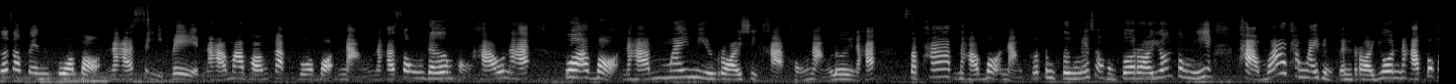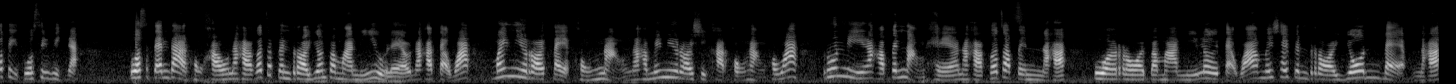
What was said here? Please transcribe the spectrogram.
ก็จะเป็นตัวเบาะนะคะสีเบจนะคะ มาพร้อมกับตัวเบาะหนังนะคะ ทรงเดิมของเขานะคะ ตัวเบาะนะคะไม่มีรอยฉีกขาดของหนังเลยนะคะสภาพนะคะเบาะหนังก็ตึงๆ ในส่วนของตัวรอยย่นตรงนี้ ถามว่าทำไมถึงเป็นรอยย่นนะคะ ปกติตัวซีวิกเนี่ย ตัวสแตนดาร์ดของเขานะคะ ก็จะเป็นรอยย่นประมาณนี้อยู่แล้วนะคะ แต่ว่าไม่มีรอยแตกของหนังนะคะ ไม่มีรอยฉีกขาดของหนัง เพราะว่ารุ่นนี้นะคะเป็นหนังแท้นะคะ ก็จะเป็นนะคะตัวรอยประมาณนี้เลย แต่ว่าไม่ใช่เป็นรอยย่นแบบนะคะ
